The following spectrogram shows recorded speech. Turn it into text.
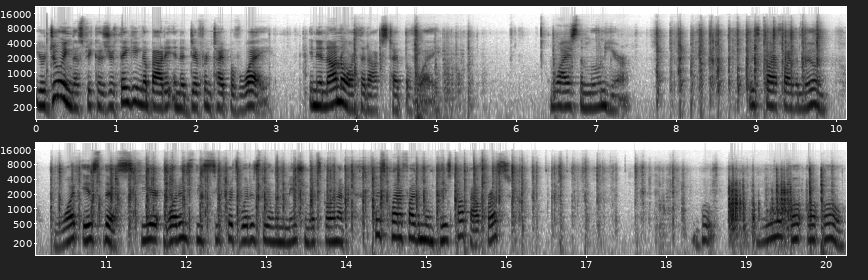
You're doing this because you're thinking about it in a different type of way, in an unorthodox type of way. Why is the moon here? Please clarify the moon. What is this here? What is these secrets? What is the illumination? What's going on? Please clarify the moon. Please pop out for us. Whoa. Whoa. Oh, oh, oh.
